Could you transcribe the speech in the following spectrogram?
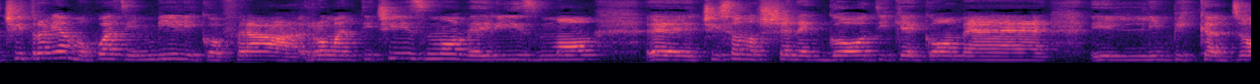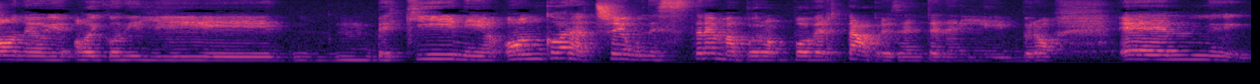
ci troviamo quasi in bilico fra romanticismo, verismo, eh, ci sono scene gotiche come l'impiccagione o, i conigli becchini o ancora c'è un'estrema povertà presente nel libro. E, ehm,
